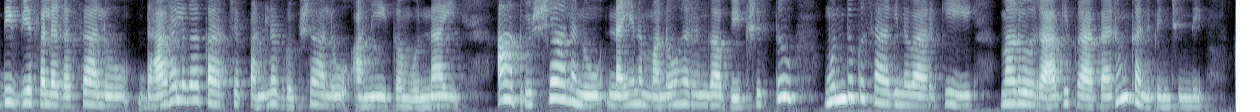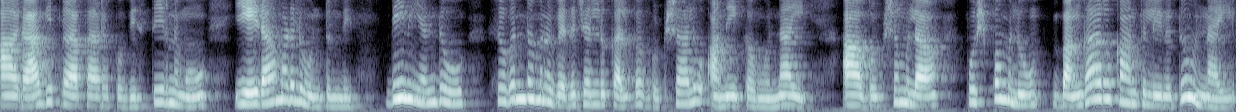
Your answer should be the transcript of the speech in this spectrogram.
దివ్యఫల రసాలు ధారలుగా కార్చే పండ్ల వృక్షాలు అనేకం ఉన్నాయి. ఆ దృశ్యాలను నయన మనోహరంగా వీక్షిస్తూ ముందుకు సాగిన వారికి మరో రాగి ప్రాకారం కనిపించింది. ఆ రాగి ప్రాకారపు విస్తీర్ణము ఏడామడలు ఉంటుంది. దీని యందు సుగంధమును వెదజల్లు కల్ప వృక్షాలు అనేకం ఉన్నాయి. ఆ వృక్షముల పుష్పములు బంగారు కాంతులీనుతూ ఉన్నాయి.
